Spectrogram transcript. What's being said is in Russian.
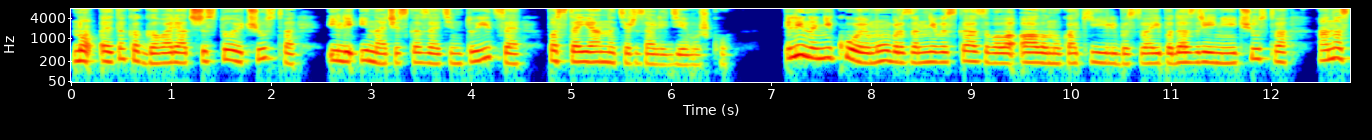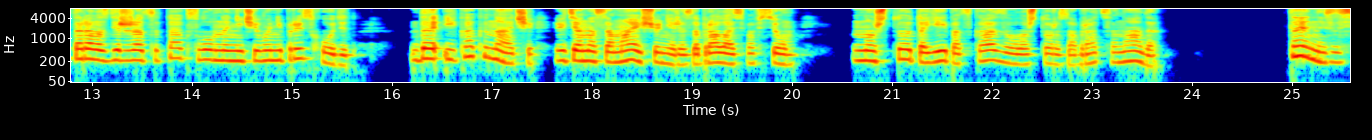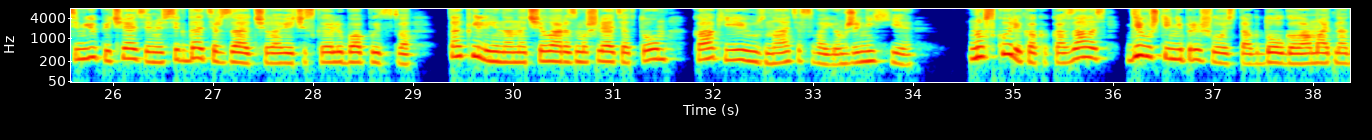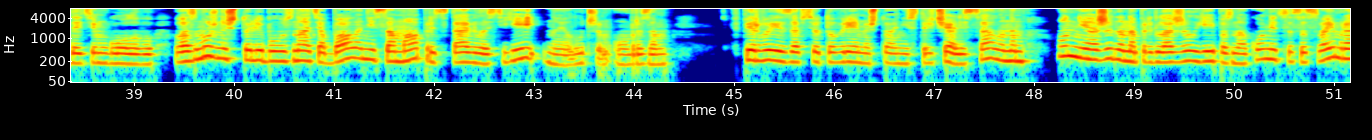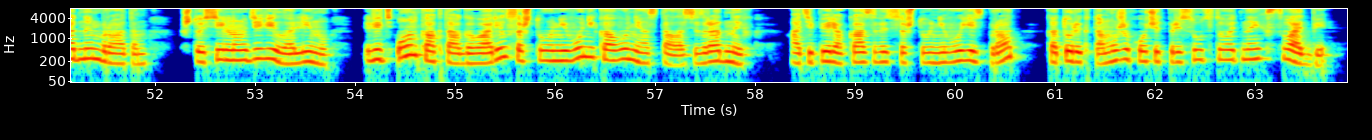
Но это, как говорят, шестое чувство, или, иначе сказать, интуиция, постоянно терзали девушку. Лина никоим образом не высказывала Алану какие-либо свои подозрения и чувства, она старалась держаться так, словно ничего не происходит. Да и как иначе, ведь она сама еще не разобралась во всем. Но что-то ей подсказывало, что разобраться надо. Тайны за семью печатями всегда терзают человеческое любопытство. Так и Лина начала размышлять о том, как ей узнать о своем женихе – но вскоре, как оказалось, девушке не пришлось так долго ломать над этим голову. Возможность что-либо узнать об Алане сама представилась ей наилучшим образом. Впервые за все то время, что они встречались с Аланом, он неожиданно предложил ей познакомиться со своим родным братом, что сильно удивило Алину, ведь он как-то оговорился, что у него никого не осталось из родных, а теперь оказывается, что у него есть брат, который к тому же хочет присутствовать на их свадьбе –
